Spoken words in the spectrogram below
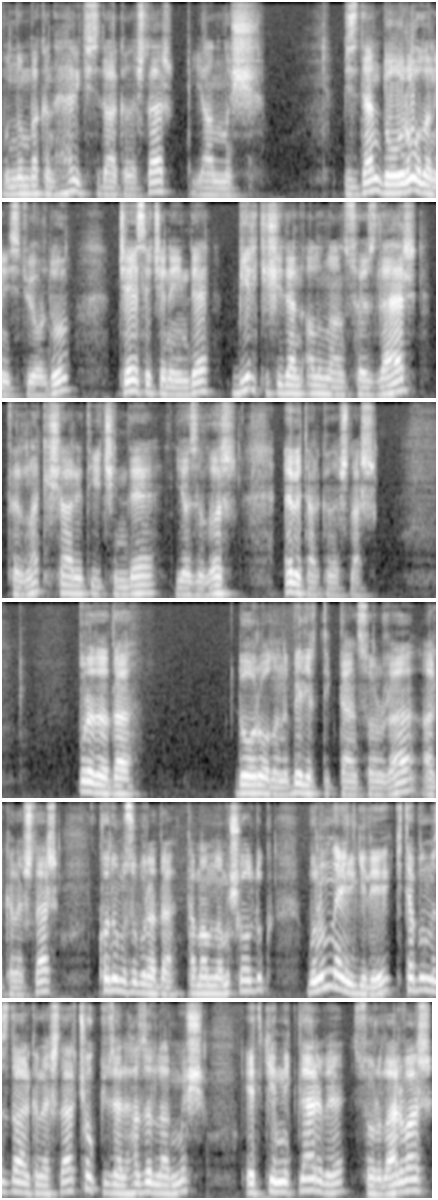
Bunun bakın her ikisi de arkadaşlar yanlış. Bizden doğru olanı istiyordu. C seçeneğinde bir kişiden alınan sözler tırnak işareti içinde yazılır. Evet arkadaşlar. Burada da doğru olanı belirttikten sonra arkadaşlar konumuzu burada tamamlamış olduk. Bununla ilgili kitabımızda arkadaşlar çok güzel hazırlanmış etkinlikler ve sorular var.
